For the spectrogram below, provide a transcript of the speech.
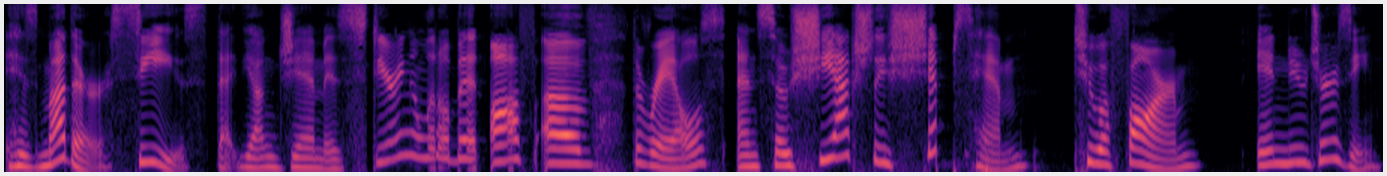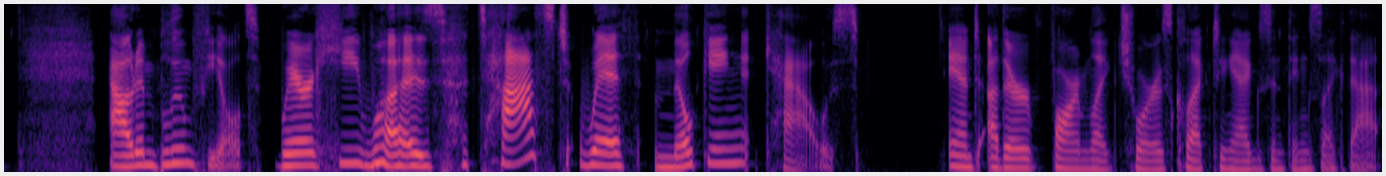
his mother sees that young Jim is steering a little bit off of the rails, and so she actually ships him to a farm in New Jersey, out in Bloomfield, where he was tasked with milking cows and other farm like chores, collecting eggs and things like that.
